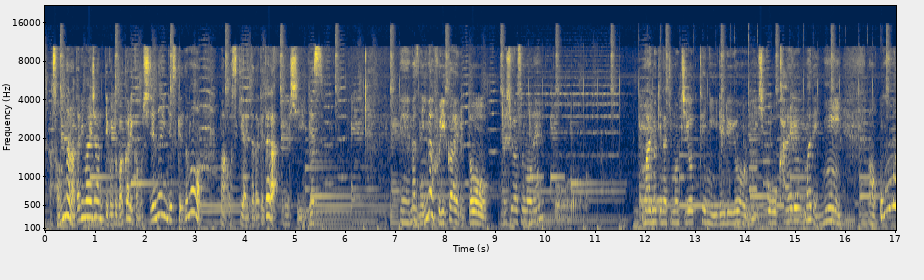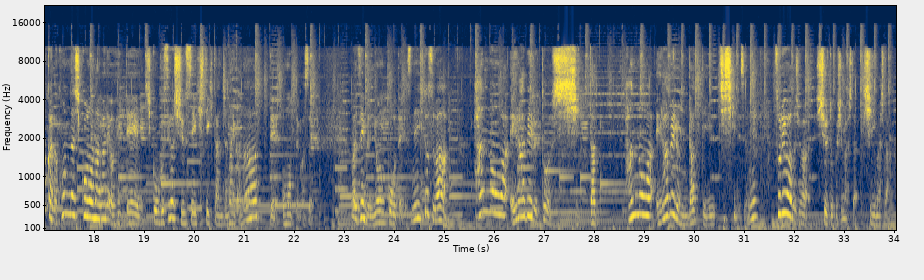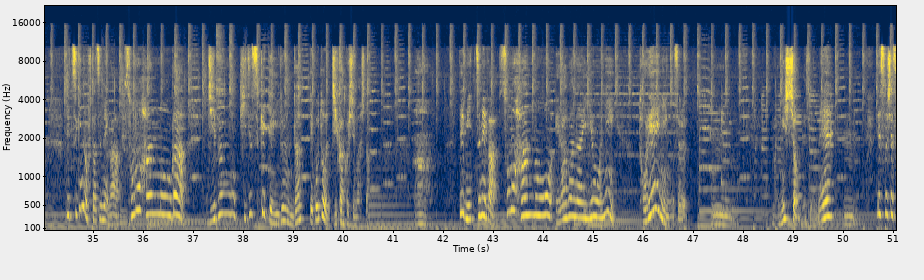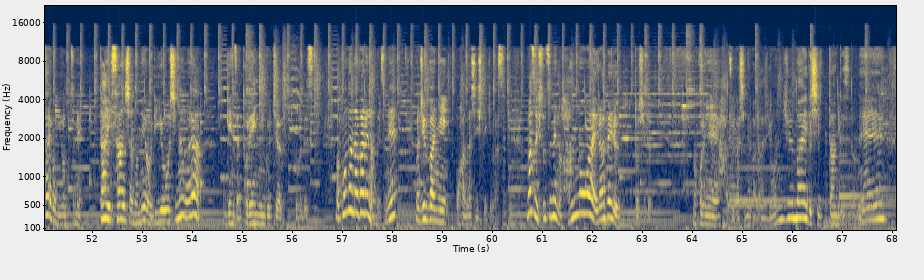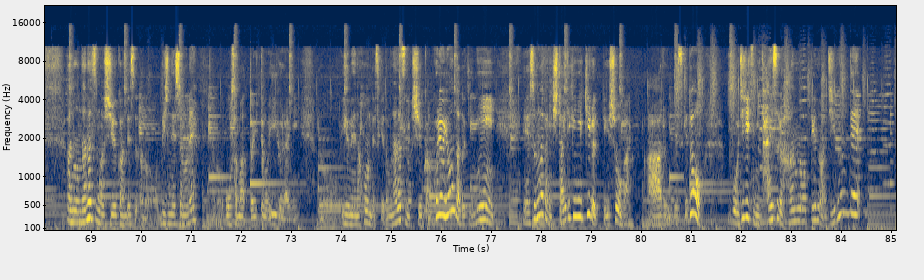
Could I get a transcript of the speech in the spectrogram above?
まあ、そんなの当たり前じゃんっていうことばかりかもしれないんですけれども、まあ、お付き合いいただけたら嬉しいです。えー、まずね今振り返ると私はそのねこう前向きな気持ちを手に入れるように思考を変えるまでに、まあ、大まかなこんな思考の流れを経て思考癖を修正してきたんじゃないかなって思ってます。まあ、全部で4工程ですね。一つは反応は選べると知った。反応は選べるんだっていう知識ですよね。それを私は習得しました。知りました。で次の2つ目がその反応が自分を傷つけているんだってことを自覚しました、うん、で3つ目がその反応を選ばないようにトレーニングする、うん。まあ、ミッションですよね、うん、でそして最後に4つ目。第三者の目を利用しながら現在トレーニング中ということです、まあ、こんな流れなんですね、まあ、順番にお話ししていきます。まず1つ目の反応は選べると知る、まあ、これね恥ずかしながら40前で知ったんですよね。あの7つの習慣です。あのビジネスのね。王様と言ってもいいぐらいにあの有名な本ですけども7つの習慣これを読んだ時に、え、その中に主体的に生きるっていう章があるんですけどこう事実に対する反応っていうのは自分で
